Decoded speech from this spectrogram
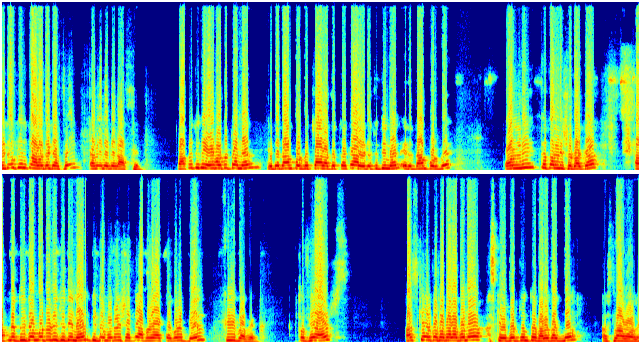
এটাও কিন্তু আমাদের কাছে অ্যাভেলেবেল আছে। আপনি যদি এই মোটরটা নেন, এটা দাম পড়বে চার হাজার টাকা, আর এটা যদি নেন, এটার দাম পড়বে অনলি তেতাল্লিশশো টাকা। আপনি দুইটা মোটরই যদি নেন, দুইটা মোটরের সাথে আপনারা একটা করে বেল ফ্রি পাবেন। তো ভিউয়ার্স আজকে আর কথা বাড়াবো না। আজকে এ পর্যন্ত ভালো থাকবেন। আসসালামু আলাইকুম।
